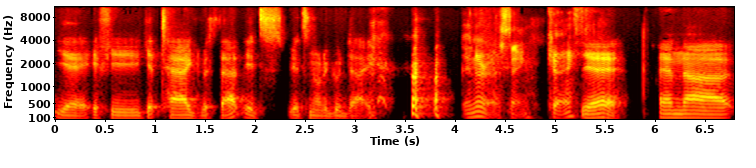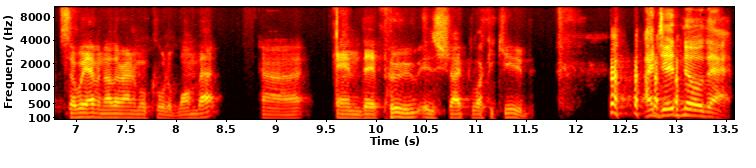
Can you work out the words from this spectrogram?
yeah, if you get tagged with that, it's it's not a good day. Interesting. Okay. yeah, and uh, so we have another animal called a wombat, uh, and their poo is shaped like a cube. I did know that.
